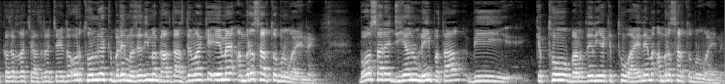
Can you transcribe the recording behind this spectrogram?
ਕਲਰ ਦਾ ਚਾਦਰਾ ਚਾਹੀਦਾ। ਔਰ ਤੁਹਾਨੂੰ ਇੱਕ ਬੜੇ ਮਜ਼ੇ ਦੀ ਮੈਂ ਗੱਲ ਦੱਸ ਦੇਵਾਂ ਕਿ ਇਹ ਮੈਂ ਅੰਮ੍ਰਿਤਸਰ ਤੋਂ ਬਣਵਾਏ ਨੇ। ਬਹੁਤ ਸਾਰੇ ਜੀਆਂ ਨੂੰ ਨਹੀਂ ਪਤਾ ਵੀ ਕਿੱਥੋਂ ਬਣਦੇ ਨੇ ਜਾਂ ਕਿੱਥੋਂ ਆਏ ਨੇ, ਮੈਂ ਅੰਮ੍ਰਿਤਸਰ ਤੋਂ ਬਣਵਾਏ ਨੇ।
